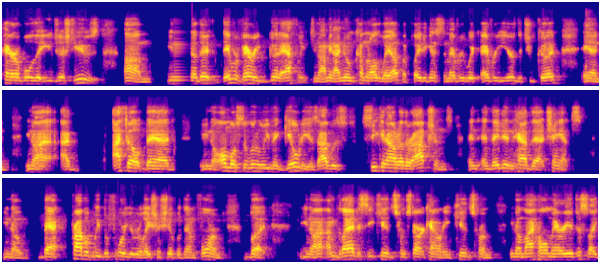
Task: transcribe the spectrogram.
parable that you just used. Um, you know, they, they were very good athletes. You know, I mean, I knew them coming all the way up. I played against them every every year that you could, and you know, I I, I felt bad you know, almost a little even guilty as I was seeking out other options and, and they didn't have that chance, you know, back probably before your relationship with them formed. But, you know, I, am glad to see kids from Stark County, kids from, you know, my home area, just like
